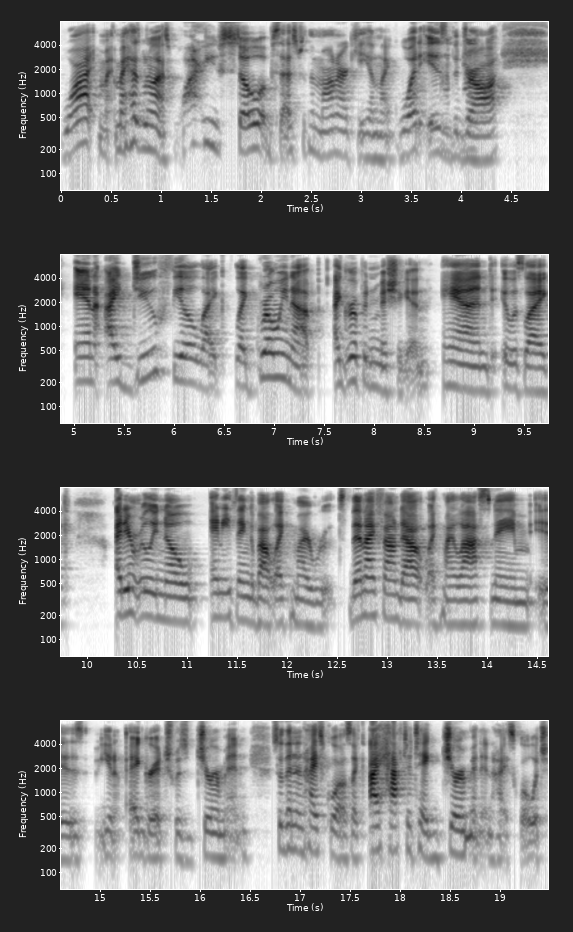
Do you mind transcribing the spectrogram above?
why? My, my husband will ask, why are you so obsessed with the monarchy? And like, what is the Mhm. draw? And I do feel like, like growing up, I grew up in Michigan, and it was like. I didn't really know anything about like my roots. Then I found out like my last name is, you know, Eggerichs was German. So then in high school I was like, I have to take German in high school, which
